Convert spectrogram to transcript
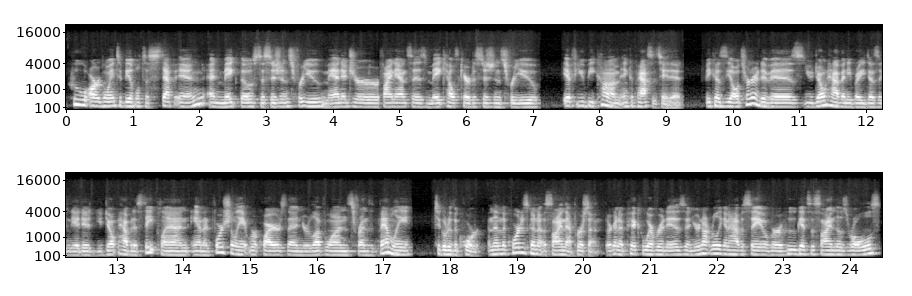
who are going to be able to step in and make those decisions for you, manage your finances, make healthcare decisions for you if you become incapacitated because the alternative is you don't have anybody designated, you don't have an estate plan, and unfortunately, it requires then your loved ones, friends, and family to go to the court. And then the court is going to assign that person. They're going to pick whoever it is, and you're not really going to have a say over who gets assigned those roles.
